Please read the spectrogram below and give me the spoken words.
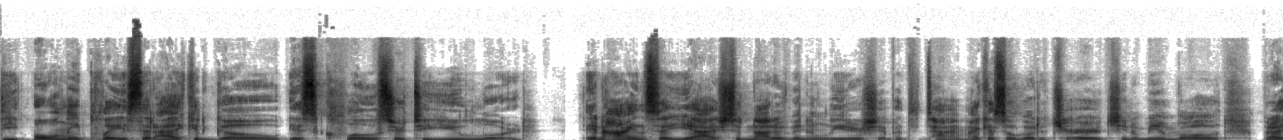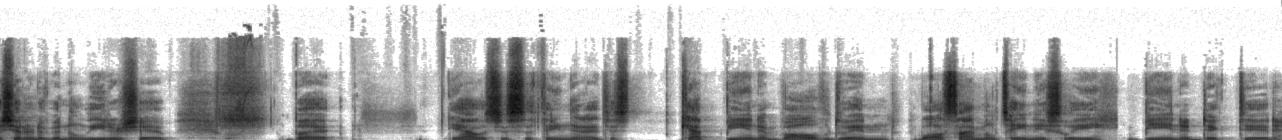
the only place that I could go is closer to you, Lord in hindsight, yeah, I should not have been in leadership at the time. I could still go to church, you know, be involved, but I shouldn't have been in leadership. But yeah, it was just a thing that I just kept being involved in while simultaneously being addicted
